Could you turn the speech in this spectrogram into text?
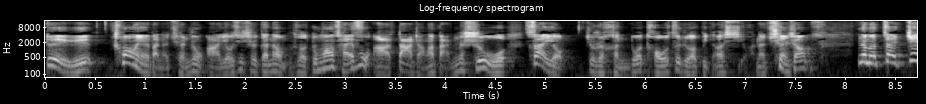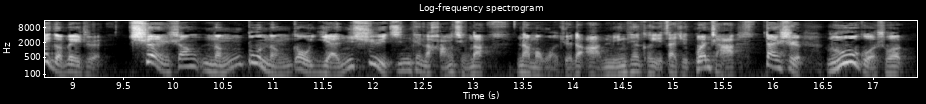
对于创业板的权重啊，尤其是刚才我们说的东方财富啊，大涨了百分之十五，再有就是很多投资者比较喜欢的券商。那么在这个位置，券商能不能够延续今天的行情呢？那么我觉得啊，明天可以再去观察。但是如果说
